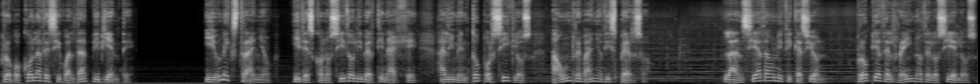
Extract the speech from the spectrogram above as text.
provocó la desigualdad viviente. Y un extraño y desconocido libertinaje alimentó por siglos a un rebaño disperso. La ansiada unificación, propia del reino de los cielos,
